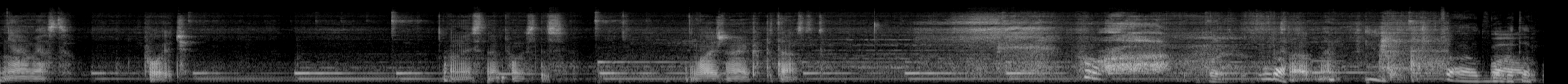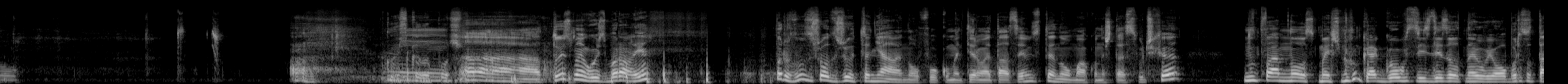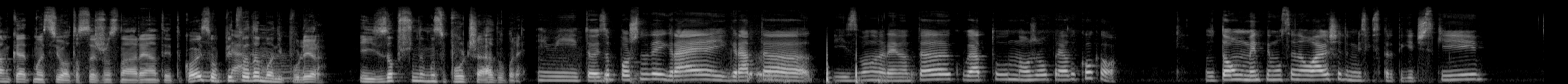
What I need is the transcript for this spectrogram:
Няма място. Повече. Но наистина помисли си. Важно е капитанството. Да, Това е от мен. това е от Богата. Кой иска да почне? А, той сме го избрали. Първо, защото жълтите нямаме много какво коментираме тази седмица. Те много малко неща се случиха. Но това е много смешно, как Гого се излиза от неговия образ, от там където му е силата всъщност на арената и такова и се опитва да. Да. манипулира. И изобщо не му се получава добре. Еми, той започна да играе играта извън арената, когато ножа опря до кокала. За този момент не му се налагаше да мисли стратегически,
